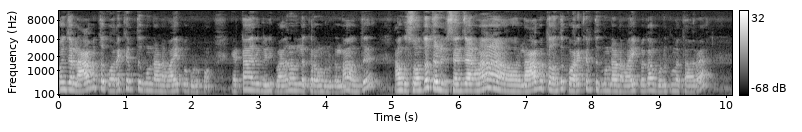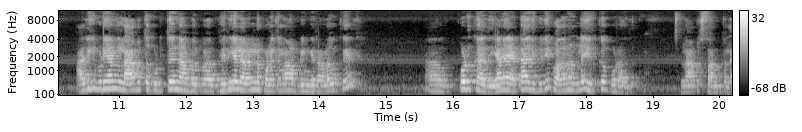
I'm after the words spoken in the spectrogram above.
கொஞ்சம் லாபத்தை குறைக்கிறதுக்கு உண்டான வாய்ப்பை கொடுக்கும். எட்டாம் அதிபதி பதினொன்றில் இருக்கிறவங்களுக்கெல்லாம் வந்து அவங்க சொந்த தொழில் செஞ்சாங்கன்னா லாபத்தை வந்து குறைக்கிறதுக்கு உண்டான வாய்ப்பை தான் கொடுக்குமே தவிர அதிகப்படியான லாபத்தை கொடுத்து நம்ம இப்போ பெரிய லெவலில் பிழைக்கலாம் அப்படிங்கிற அளவுக்கு கொடுக்காது. ஏன்னா எட்டாம் அதிபதி பதினொன்றில் இருக்கக்கூடாது லாபஸ்தானத்தில்.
